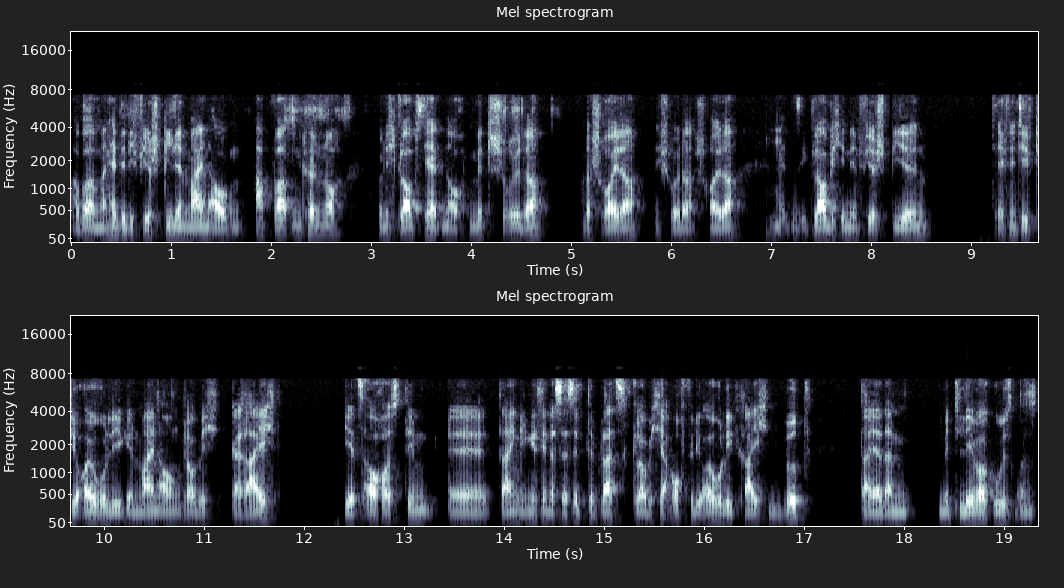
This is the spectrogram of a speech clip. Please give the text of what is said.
aber man hätte die vier Spiele in meinen Augen abwarten können noch und ich glaube, sie hätten auch mit Schröder oder Schreuder, nicht Schröder, Schreuder, mhm. hätten sie, glaube ich, in den vier Spielen definitiv die Euroleague in meinen Augen, glaube ich, erreicht. Jetzt auch aus dem äh, dahingehend gesehen, dass der siebte Platz, glaube ich, ja auch für die Euroleague reichen wird, da ja dann mit Leverkusen und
